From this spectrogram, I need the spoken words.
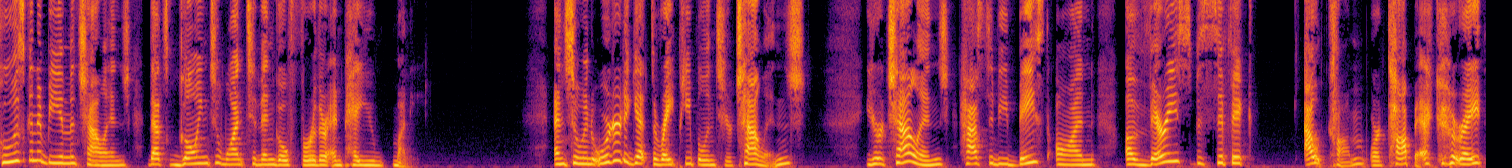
who's going to be in the challenge that's going to want to then go further and pay you money. And so in order to get the right people into your challenge, your challenge has to be based on a very specific outcome or topic, right?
